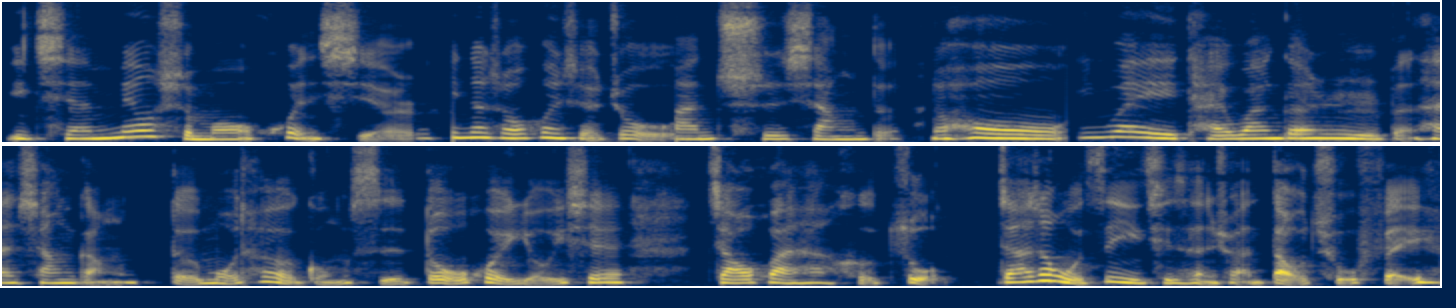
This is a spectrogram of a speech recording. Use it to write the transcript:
以前没有什么混血儿，那时候混血就蛮吃香的。然后因为台湾跟日本和香港的模特公司都会有一些。交换和合作，加上我自己其实很喜欢到处飞，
